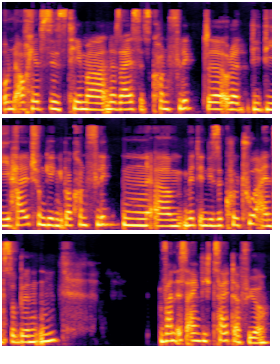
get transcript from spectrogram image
Und auch jetzt dieses Thema, ne, sei es jetzt Konflikte oder die, die Haltung gegenüber Konflikten ähm, mit in diese Kultur einzubinden. Wann ist eigentlich Zeit dafür?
